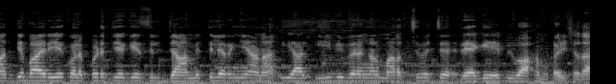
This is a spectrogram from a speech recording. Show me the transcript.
ആദ്യ ഭാര്യയെ കൊലപ്പെടുത്തിയ കേസിൽ ജാമ്യത്തിലിറങ്ങിയാണ് ഇയാൾ ഈ വിവരങ്ങൾ മറച്ചുവെച്ച് രേഖയെ വിവാഹം കഴിച്ചത്.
